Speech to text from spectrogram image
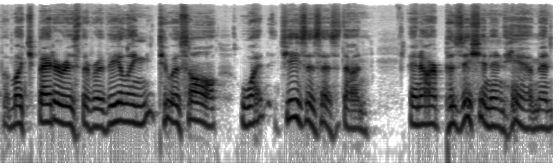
But much better is the revealing to us all what Jesus has done and our position in Him, and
